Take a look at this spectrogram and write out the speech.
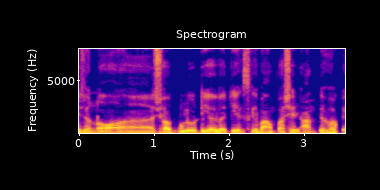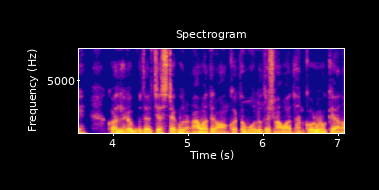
এজন্য সবগুলো ডিওয়াই বাই ডিএক্স কে বাম পাশে আনতে হবে। কথাটা বোঝার চেষ্টা করুন। আমাদের অঙ্কটা মূলত সমাধান করব কেন?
